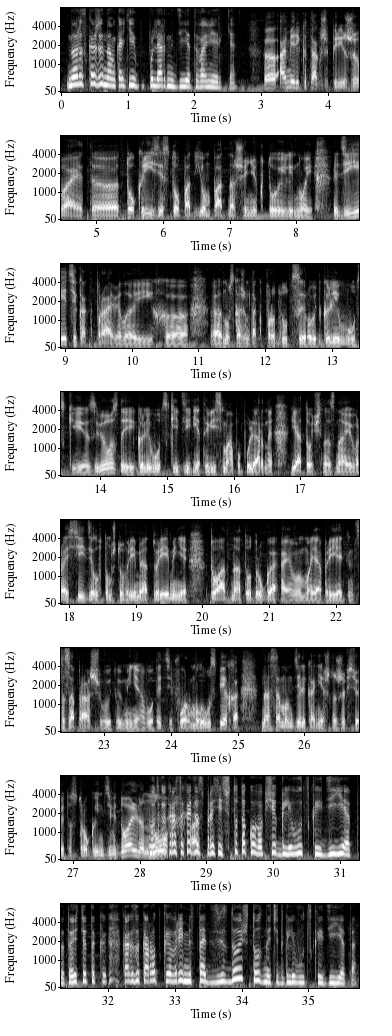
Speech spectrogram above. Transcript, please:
Ну, расскажи нам, какие популярны диеты в Америке. Э, Америка также переживает э, то кризис, то подъем по отношению к той или иной диете. Как правило, их, э, ну, скажем так, продуцируют голливудские звезды, и голливудские диеты весьма популярны. Я точно знаю в России. Дело в том, что время от времени то одна, то другая моя приятельница запрашивает у меня вот эти формулы успеха. На самом деле, конечно же, все это строго индивидуально. Но... Вот как раз и хотела спросить, что такое вообще голливудская диета? То есть это как за короткое время стать звездой, что значит голливудская диета?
